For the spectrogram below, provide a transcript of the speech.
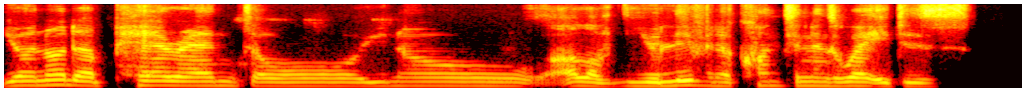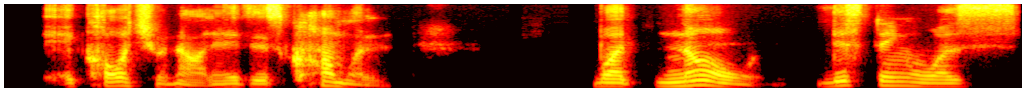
you're not a parent, or you know, all of you live in a continent where it is a culture now and it is common." But no, this thing was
